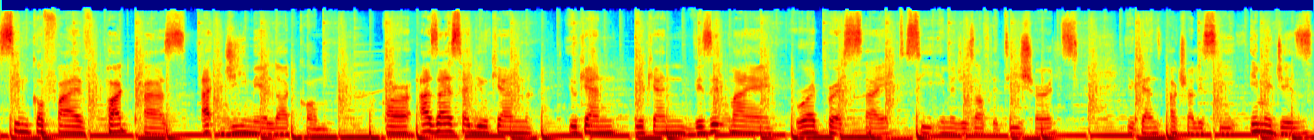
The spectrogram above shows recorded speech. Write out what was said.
cinco5podcast at gmail.com or as I said you can you can you can visit my WordPress site to see images of the t-shirts. You can actually see images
